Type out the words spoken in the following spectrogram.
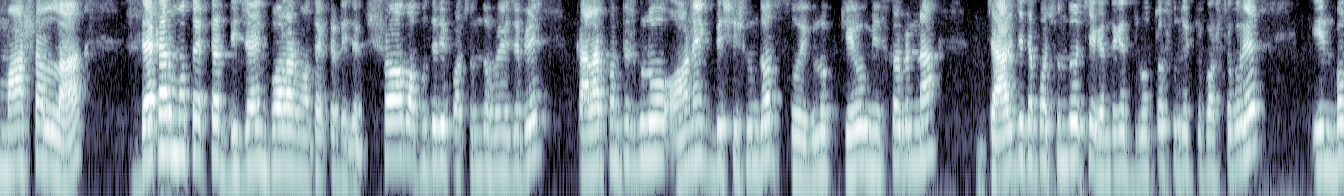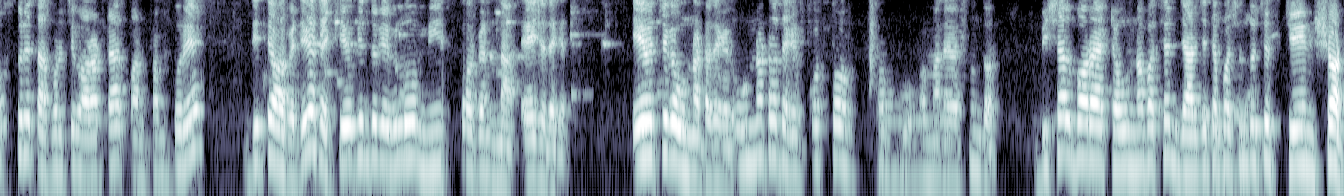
মাশাল্লাহ দেখার মতো একটা ডিজাইন বলার মতো একটা ডিজাইন সব আপুদেরই পছন্দ হয়ে যাবে। কালার কন্টেস্টগুলো অনেক বেশি সুন্দর সো এগুলো কেউ মিস করবেন না। যার যেটা পছন্দ হচ্ছে, এখান থেকে দ্রুত শুধু একটু কষ্ট করে ইনবক্স করে, তারপর হচ্ছে অর্ডারটা কনফার্ম করে দিতে হবে। ঠিক আছে? কেউ কিন্তু এগুলো মিস করবেন না। এই যে দেখেন। এই হচ্ছে গিয়ে উন্নাটা দেখেন। উন্নাটাও দেখেন কত মানে সুন্দর। বিশাল বড় একটা উন্না পাচ্ছেন, যার যেটা পছন্দ হচ্ছে স্ক্রিনশট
